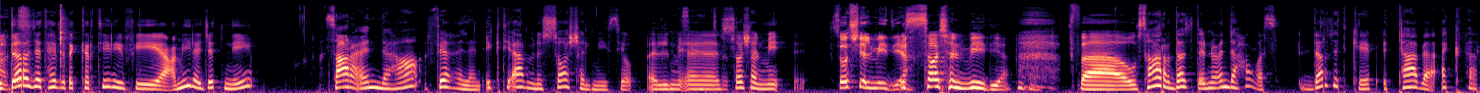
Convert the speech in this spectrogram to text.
لدرجة هي ذكرتيني في عميلة جتني صار عندها فعلا اكتئاب من ال social media ال social media social media. ال social media. ف وصار لدرجة إنه عندها هوس. لدرجة كيف تتابع أكثر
